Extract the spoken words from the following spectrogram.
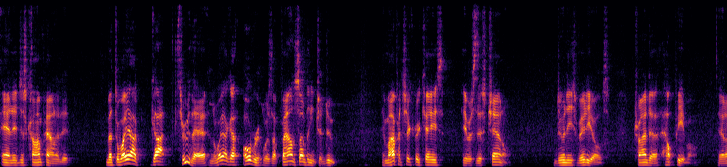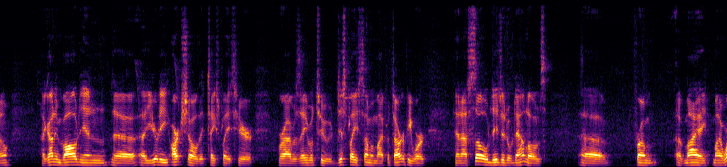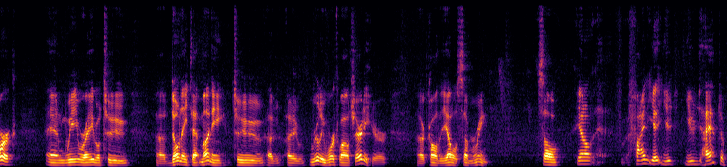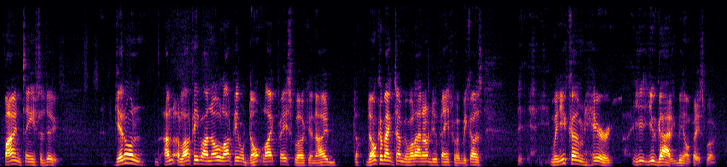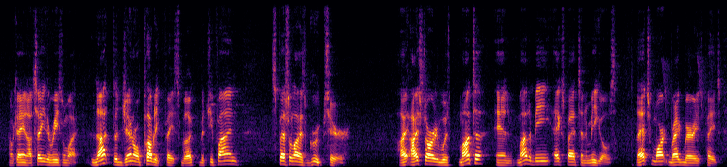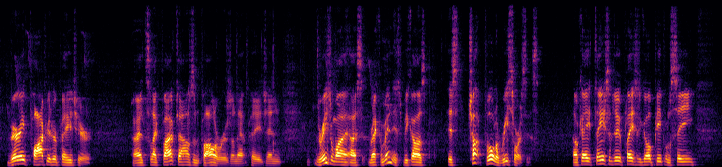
and it just compounded it. But the way I got through that and the way I got over it was I found something to do. In my particular case, it was this channel, doing these videos, trying to help people, you know. I got involved in the, a yearly art show that takes place here where I was able to display some of my photography work and I sold digital downloads uh, from of my my work and we were able to uh, donate that money to a, a really worthwhile charity here uh, called the Yellow Submarine. So, you know, find you, you you have to find things to do. Get on. A lot of people I know. A lot of people don't like Facebook, and I don't, don't come back and tell me, well, I don't do Facebook because when you come here, you you got to be on Facebook, okay? And I'll tell you the reason why. Not the general public Facebook, but you find specialized groups here. I, I started with Manta and Manta B Expats and Amigos. That's Mark Bradbury's page. Very popular page here. Right, it's like 5,000 followers on that page. And the reason why I recommend it is because it's chock full of resources. Okay, things to do, places to go, people to see,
